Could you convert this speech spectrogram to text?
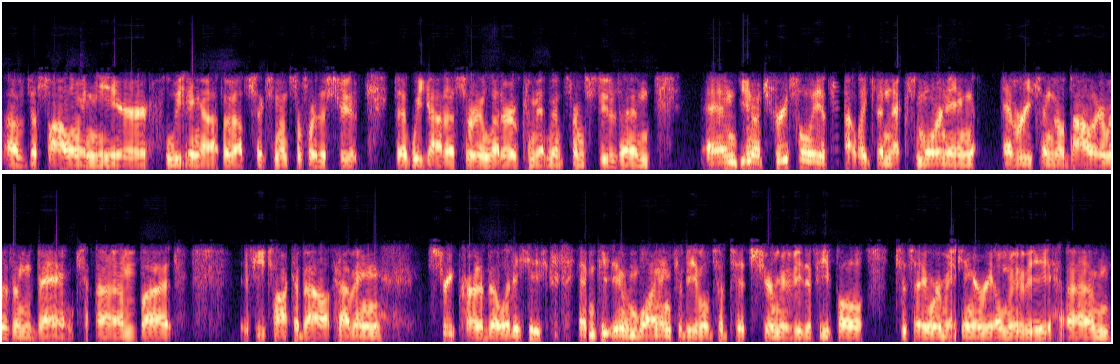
of the following year, leading up about six months before the shoot, that we got a sort of letter of commitment from Susan. And, you know, truthfully, it's not like the next morning every single dollar was in the bank. Um, but if you talk about having street credibility and, and wanting to be able to pitch your movie to people to say we're making a real movie, um,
